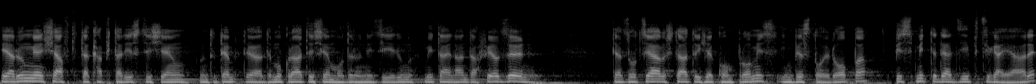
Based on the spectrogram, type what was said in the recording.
Errungenschaft der kapitalistischen und der demokratischen Modernisierung miteinander versöhnen. Der sozialstaatliche Kompromiss in Westeuropa bis Mitte der 70er Jahre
